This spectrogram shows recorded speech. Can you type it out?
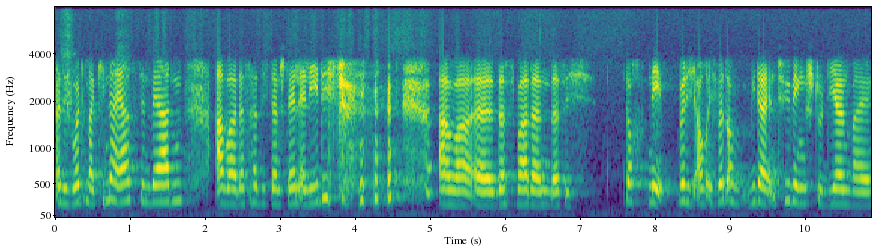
Also ich wollte mal Kinderärztin werden, aber das hat sich dann schnell erledigt. aber äh, das war dann, dass ich doch, nee, würde ich auch, ich würde auch wieder in Tübingen studieren, weil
